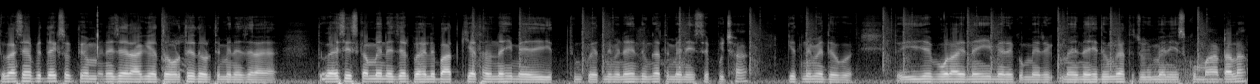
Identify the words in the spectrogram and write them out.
तो कैसे यहाँ पे देख सकते हो मैनेजर आ गया, दौड़ते दौड़ते मैनेजर आया। तो वैसे इसका मैनेजर पहले बात किया था, नहीं मैं तुमको इतने में नहीं दूँगा तो मैंने इससे पूछा, कितने में दोगे? तो ये बोला, नहीं मेरे को, मेरे, मैं नहीं दूँगा तो चलो मैंने इसको मार डाला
